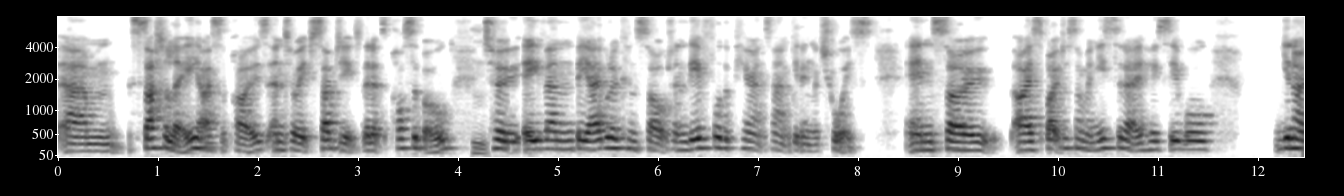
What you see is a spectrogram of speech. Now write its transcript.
um, subtly, I suppose, into each subject that it's possible mm. to even be able to consult, and therefore the parents aren't getting the choice. And so I spoke to someone yesterday who said, Well, you know,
